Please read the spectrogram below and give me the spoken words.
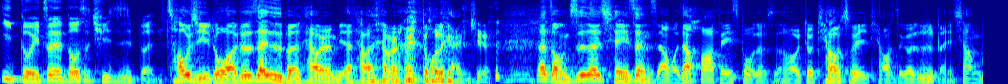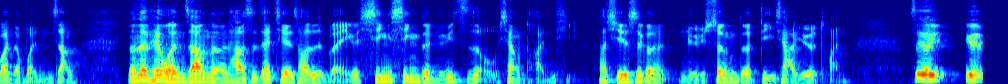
一堆真的都是去日本，超级多啊！就是在日本台湾人比在台湾台湾人还多的感觉。那总之呢，前一阵子啊，我在滑 Facebook 的时候，就跳出了一条这个日本相关的文章。那那篇文章呢，它是在介绍日本一个新兴的女子偶像团体，它其实是个女生的地下乐团。这个乐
